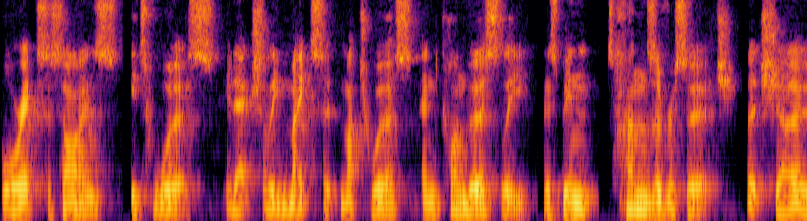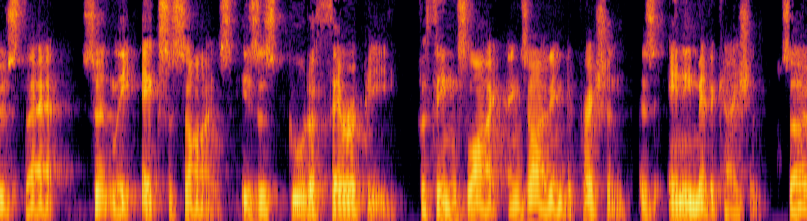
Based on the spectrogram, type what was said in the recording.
or exercise, it's worse. It actually makes it much worse. And conversely, there's been tons of research that shows that certainly exercise is as good a therapy for things like anxiety and depression as any medication. So,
